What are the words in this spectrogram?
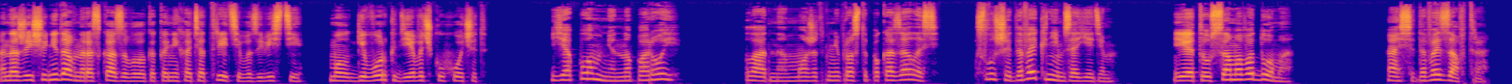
Она же еще недавно рассказывала, как они хотят третьего завести. Мол, Геворг девочку хочет. Я помню, но порой... Ладно, может, мне просто показалось. Слушай, давай к ним заедем. И это у самого дома. Ася, давай завтра.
